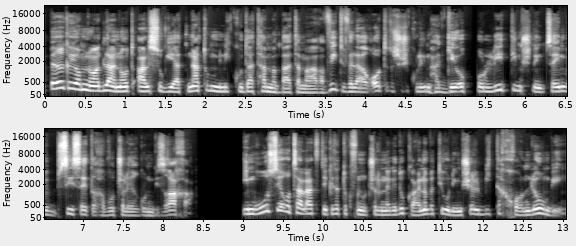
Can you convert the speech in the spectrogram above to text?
הפרק היום נועד לענות על סוגיית נאט"ו מנקודת המבט המערבית ולהראות את השיקולים הגיאופוליטיים שנמצאים בבסיס ההתרחבות של הארגון מזרחה. אם רוסיה רוצה להצדיק את התוקפנות שלה נגד אוקראינה בטיעונים של ביטחון לאומי,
